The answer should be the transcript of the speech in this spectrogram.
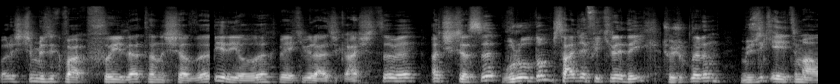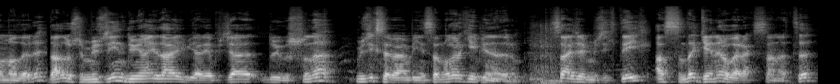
Barışçı Müzik Vakfı ile tanışalı bir yılı belki birazcık aştı ve açıkçası vuruldum. Sadece fikre değil çocukların müzik eğitimi almaları daha doğrusu müziğin dünyayı daha bir yer yapacağı duygusuna müzik seven bir insan olarak hep inanırım. Sadece müzik değil aslında genel olarak sanatı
